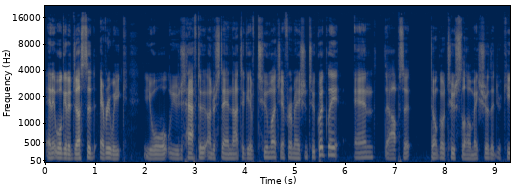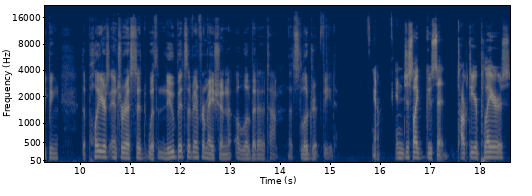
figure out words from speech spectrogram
and it will get adjusted every week. You will you just have to understand not to give too much information too quickly, and the opposite. Don't go too slow. Make sure that you're keeping the players interested with new bits of information a little bit at a time. That's slow drip feed. Yeah, and just like Goose said, talk to your players.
